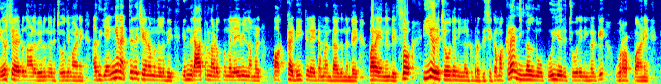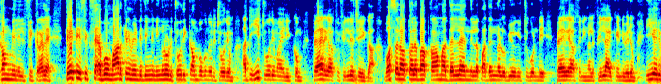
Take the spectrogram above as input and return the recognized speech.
തീർച്ചയായിട്ടും നാളെ വരുന്ന ഒരു ചോദ്യമാണ്. അത് എങ്ങനെ അറ്റൻഡ് ചെയ്യണമെന്നുള്ളത് ഇന്ന് രാത്രി നടക്കുന്ന ലൈവിൽ നമ്മൾ പക്ക ഡീറ്റെയിൽ ആയിട്ട് നമ്മൾ എന്താകുന്നുണ്ട് പറയുന്നുണ്ട്. സോ ഈ ഒരു ചോദ്യം നിങ്ങൾക്ക് പ്രതീക്ഷിക്കാം. മക്കളെ നിങ്ങൾ നോക്കൂ ഈ ഒരു ചോദ്യം നിങ്ങൾക്ക് ഉറപ്പാണ്. കമ്മിലിൽ ഫിക്ർ അല്ലെ? തേർട്ടി സിക്സ് അബോ മാർക്കിന് വേണ്ടി നിങ്ങളോട് ചോദിക്കാൻ പോകുന്ന ഒരു ചോദ്യം. അത് ഈ ചോദ്യമായിരിക്കും. പാരഗ്രാഫ് ഫില്ല് ചെയ്യുക. വസല തൊലബ കാമ ദല്ല എന്നുള്ള പദങ്ങൾ ഉപയോഗിച്ചുകൊണ്ട് പാരഗ്രാഫ് നിങ്ങൾ ഫില്ലാക്കേണ്ടി വരും. ഈ ഒരു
